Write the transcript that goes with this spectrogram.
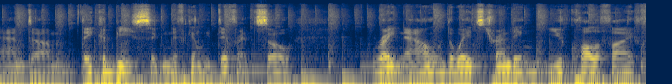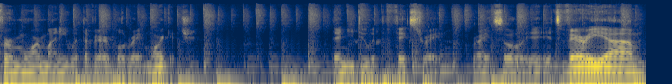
And um, they could be significantly different. So, right now, the way it's trending, you qualify for more money with a variable rate mortgage than you do with the fixed rate, right? So, it, it's very, um,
